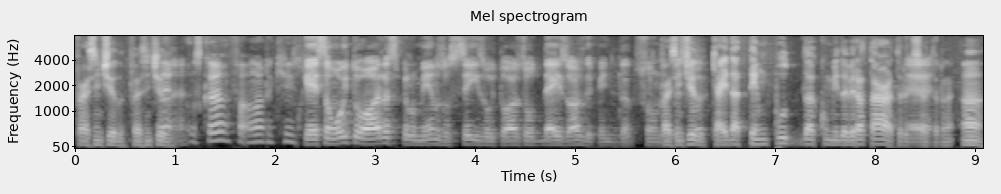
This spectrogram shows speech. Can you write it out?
Faz sentido, faz sentido. É. Os caras falaram que Porque aí são 8 horas, pelo menos, ou 6, 8 horas, ou 10 horas, depende do sono Faz da sentido. pessoa. Que aí dá tempo da comida virar tártaro, É. etc. Né? Ah,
